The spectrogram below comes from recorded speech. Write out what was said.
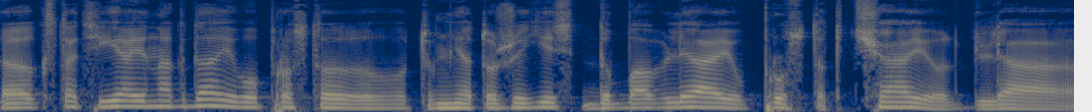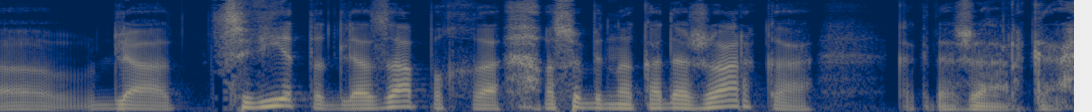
Э, кстати, я иногда его просто, вот у меня тоже есть, добавляю просто к чаю для, для цвета, для запаха, особенно когда жарко когда жарко.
